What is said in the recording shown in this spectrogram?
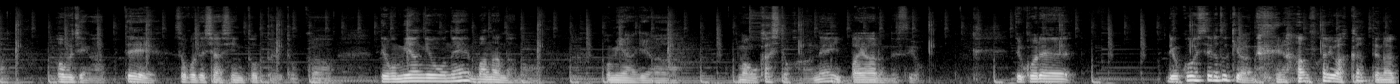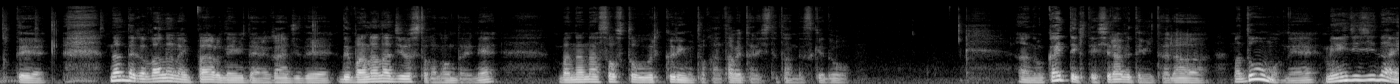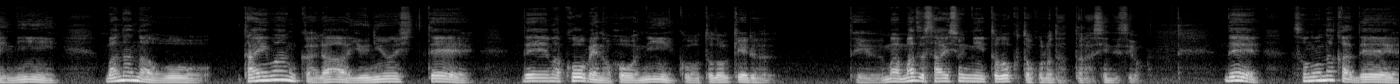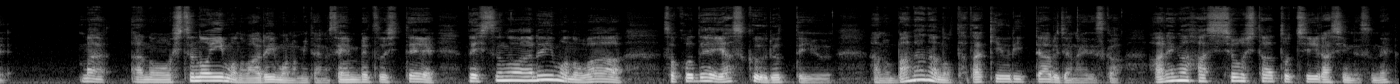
オブジェがあってそこで写真撮ったりとか。でお土産をねバナナのお土産が、まあ、お菓子とかがねいっぱいあるんですよ。でこれ旅行してる時はね あんまり分かってなくてなんだかバナナいっぱいあるねみたいな感じででバナナジュースとか飲んだりねバナナソフトクリームとか食べたりしてたんですけどあの帰ってきて調べてみたら、まあ、どうもね明治時代にバナナを台湾から輸入してで、まあ、神戸の方にこう届けるっていう、まあ、まず最初に届くところだったらしいんですよ。でその中でまああの質のいいもの悪いものみたいな選別してで質の悪いものはそこで安く売るっていうあのバナナの叩き売りってあるじゃないですか。あれが発祥した土地らしいんですね。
